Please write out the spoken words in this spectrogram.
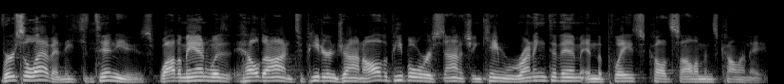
Verse 11, he continues, While the man was held on to Peter and John, all the people were astonished and came running to them in the place called Solomon's colonnade.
